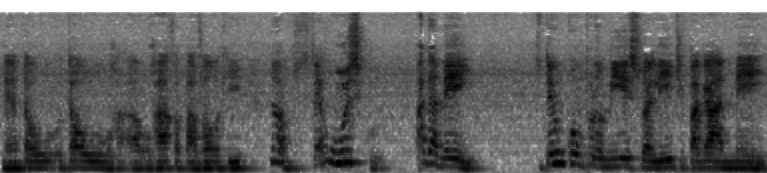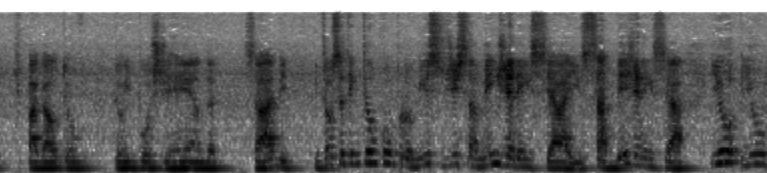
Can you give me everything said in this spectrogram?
né? Tá o, tá o, o Rafa Pavão aqui. Não, você é músico, paga MEI. Tu tem um compromisso ali de pagar a MEI, de pagar o teu, teu imposto de renda, sabe? Então você tem que ter um compromisso de também gerenciar isso, saber gerenciar. E o, e o,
